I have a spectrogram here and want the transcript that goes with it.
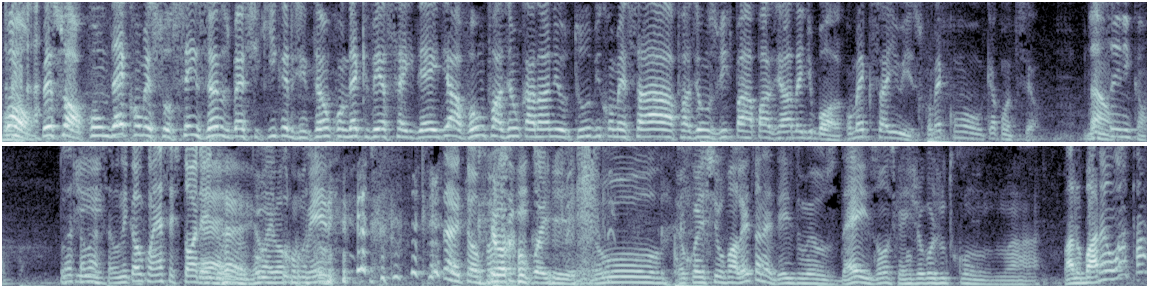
Bom, pessoal, quando é que começou? Seis anos Best Kickers, então, quando é que veio essa ideia de, ah, vamos fazer um canal no YouTube e começar a fazer uns vídeos pra rapaziada aí de bola? Como é que saiu isso? Como é que, com- que aconteceu? Não sei, Nicão. lança, que- lança. O Nicão conhece a história aí do. É, como eu, é eu acompanhei ele. Não, então, foi Eu o seguinte. acompanhei. Eu, eu conheci o Valeta, né? Desde os meus 10, 11, que a gente jogou junto com. uma- lá no Barão, lá, tá?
